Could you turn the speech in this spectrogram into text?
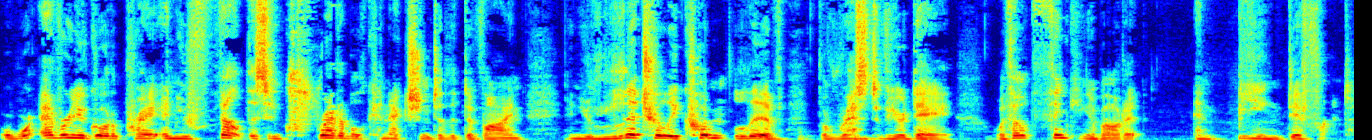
or wherever you go to pray and you felt this incredible connection to the divine and you literally couldn't live the rest of your day without thinking about it and being different?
